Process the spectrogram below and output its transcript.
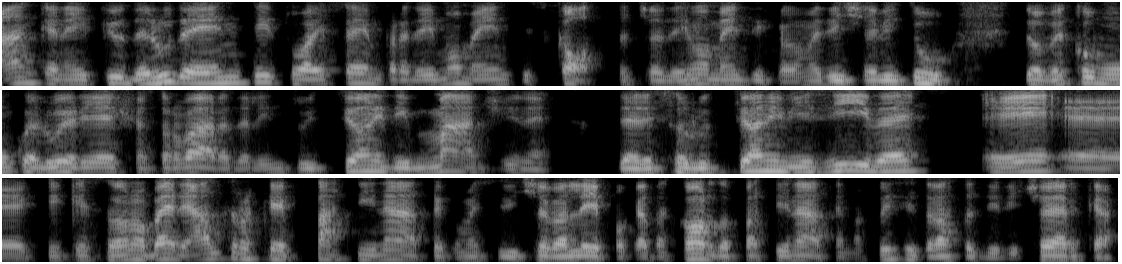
anche nei più deludenti tu hai sempre dei momenti Scott, cioè dei momenti come dicevi tu, dove comunque lui riesce a trovare delle intuizioni di immagine, delle soluzioni visive e eh, che, che, sono belle, altro che patinate, come si diceva all'epoca, d'accordo, patinate, ma qui si tratta di ricerca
